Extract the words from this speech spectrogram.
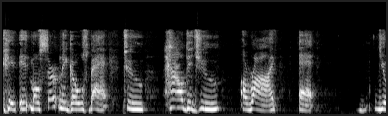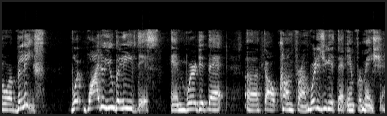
It, it most certainly goes back to how did you arrive at your belief? What, why do you believe this? And where did that uh, thought come from? Where did you get that information?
